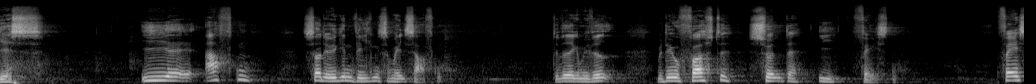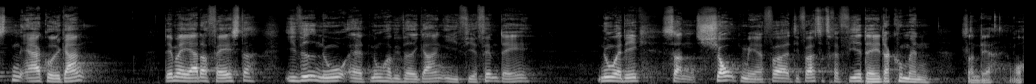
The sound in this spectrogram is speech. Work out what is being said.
Yes. I øh, aften, så er det jo ikke en hvilken som helst aften. Det ved jeg ikke, om I ved. Men det er jo første søndag i fasten. Fasten er gået i gang. Dem af jer, der faster, I ved nu, at nu har vi været i gang i 4-5 dage. Nu er det ikke sådan sjovt mere. Før de første 3-4 dage, der kunne man sådan der. Oh.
